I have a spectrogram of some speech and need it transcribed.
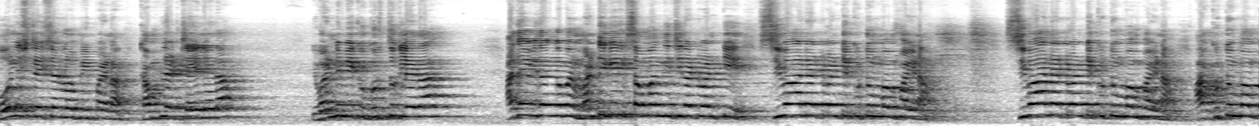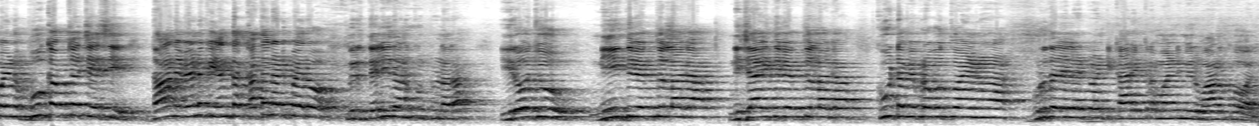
పోలీస్ స్టేషన్లో మీ పైన కంప్లైంట్ చేయలేదా? ఇవన్నీ మీకు గుర్తుకు లేదా? అదేవిధంగా మన మండిగిరికి సంబంధించినటువంటి శివ అనేటువంటి కుటుంబం పైన శివ అనేటువంటి కుటుంబం పైన ఆ కుటుంబం పైన భూ కబ్జా చేసి దాని వెనుక ఎంత కథ నడిపారో మీరు తెలియదు అనుకుంటున్నారా? ఈరోజు నీతి వ్యక్తుల్లాగా నిజాయితీ వ్యక్తుల్లాగా కూటమి ప్రభుత్వం బురద కార్యక్రమాన్ని మీరు మానుకోవాలి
